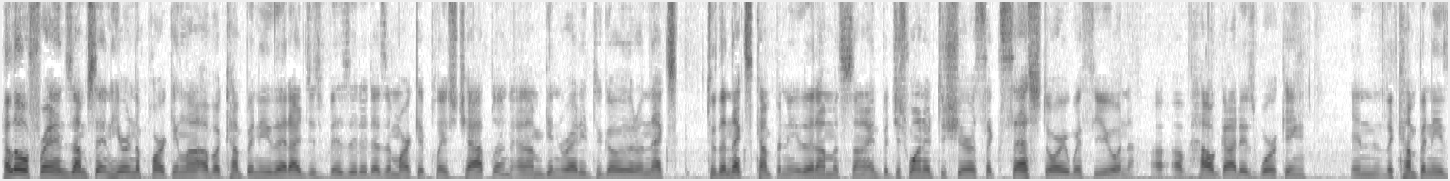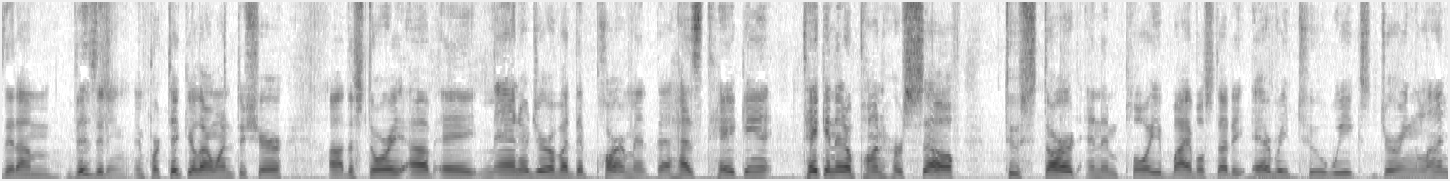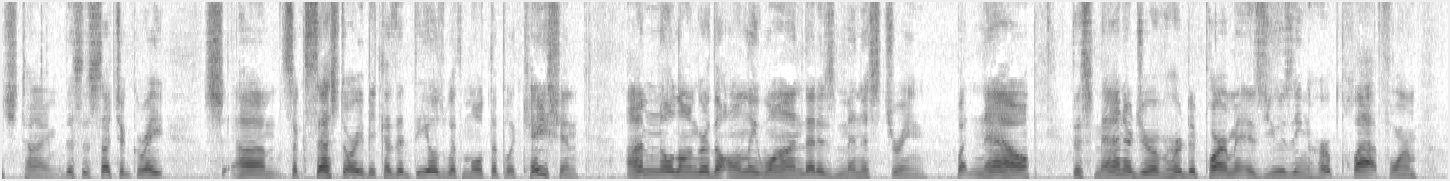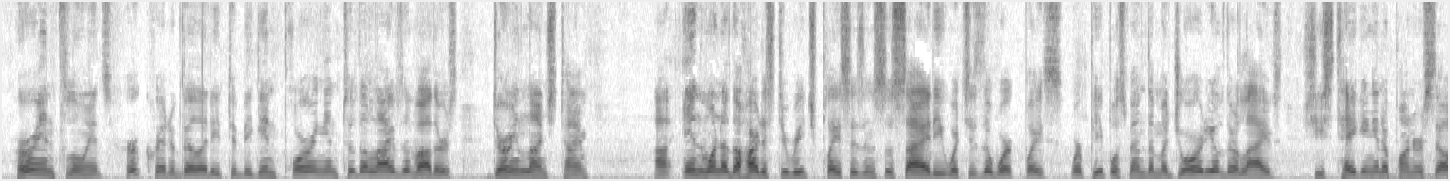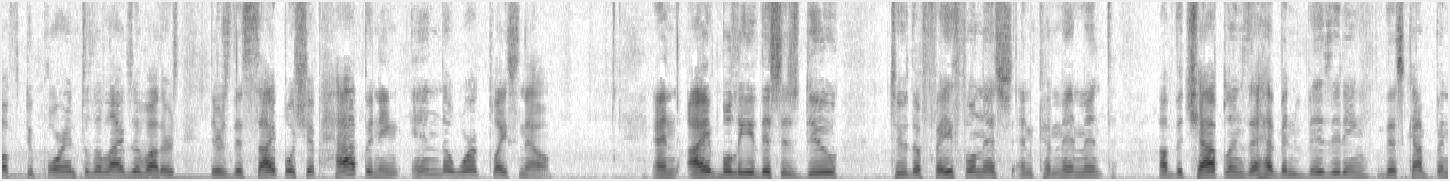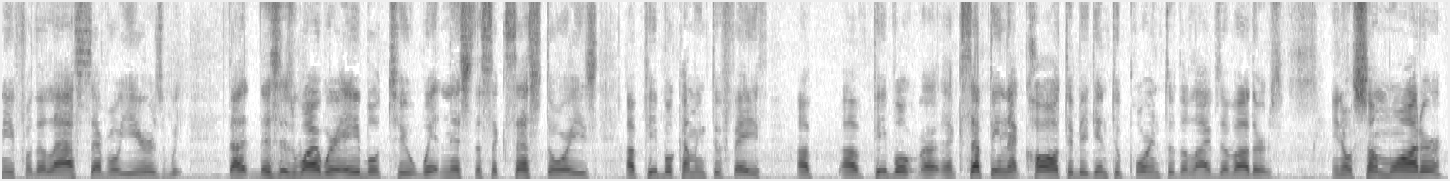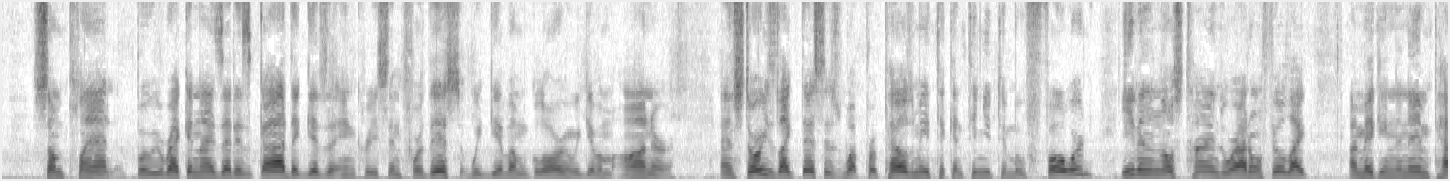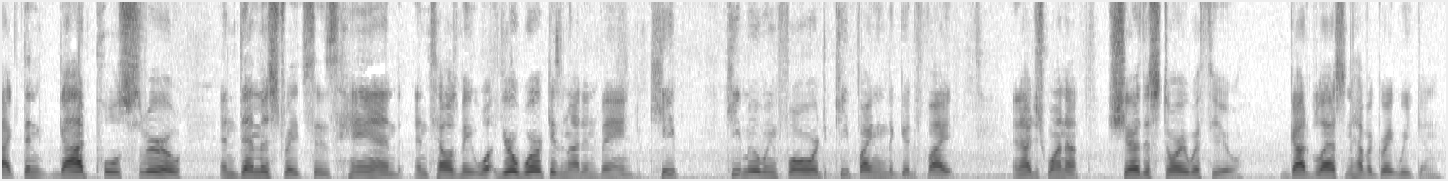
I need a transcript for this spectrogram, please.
Hello, friends. I'm sitting here in the parking lot of a company that I just visited as a marketplace chaplain, and I'm getting ready to go to the next to the next company that I'm assigned. But just wanted to share a success story with you and uh, of how God is working in the companies that I'm visiting. In particular, I wanted to share uh, the story of a manager of a department that has taken taken it upon herself to start an employee Bible study every two weeks during lunchtime. This is such a great um, success story because it deals with multiplication. I'm no longer the only one that is ministering, but now this manager of her department is using her platform, her influence, her credibility to begin pouring into the lives of others during lunchtime uh, in one of the hardest to reach places in society, which is the workplace, where people spend the majority of their lives. She's taking it upon herself to pour into the lives of others. There's discipleship happening in the workplace now. And I believe this is due to the faithfulness and commitment of the chaplains that have been visiting this company for the last several years. We, that this is why we're able to witness the success stories of people coming to faith, of, of people uh, accepting that call to begin to pour into the lives of others. You know, some water, some plant, but we recognize that it's God that gives the increase, and for this we give Him glory and we give Him honor. And stories like this is what propels me to continue to move forward, even in those times where I don't feel like I'm making an impact. Then God pulls through and demonstrates his hand and tells me, "Well, your work is not in vain. Keep keep moving forward, keep fighting the good fight." And I just want to share this story with you. God bless and have a great weekend.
